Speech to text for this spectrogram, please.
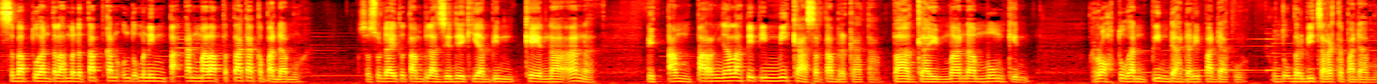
Sebab Tuhan telah menetapkan untuk menimpakan malapetaka kepadamu. Sesudah itu tampillah Zedekia bin Kenaana, Ditamparnyalah pipi Mika serta berkata, Bagaimana mungkin roh Tuhan pindah daripadaku untuk berbicara kepadamu?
